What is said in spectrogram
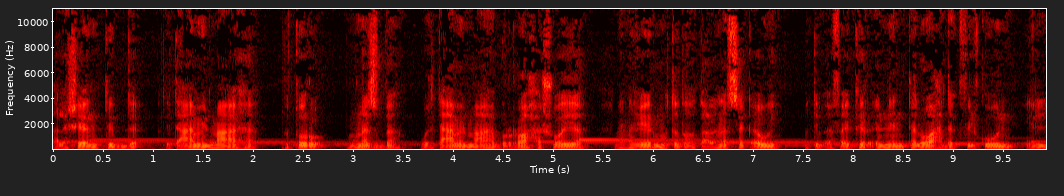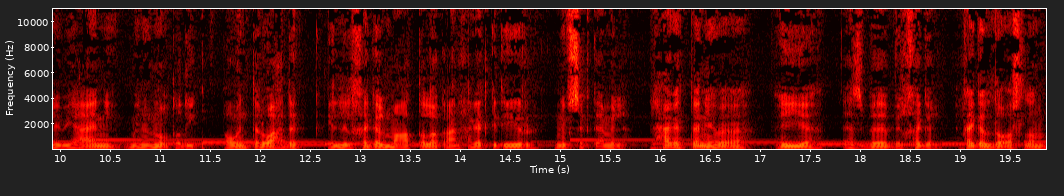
علشان تبدأ تتعامل معاها بطرق مناسبة وتتعامل معاها بالراحة شوية من غير ما تضغط على نفسك قوي وتبقى فاكر إن أنت لوحدك في الكون اللي بيعاني من النقطة دي أو أنت لوحدك اللي الخجل معطلك عن حاجات كتير نفسك تعملها. الحاجة التانية بقى هي أسباب الخجل. الخجل ده أصلا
